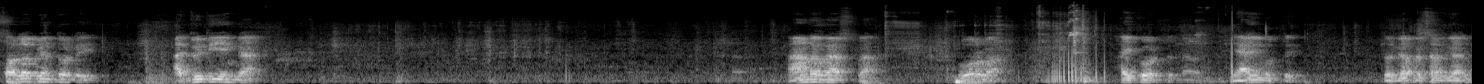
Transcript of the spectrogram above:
సౌలభ్యంతో అద్వితీయంగా ఆంధ్ర రాష్ట్ర పూర్వ హైకోర్టు న్యాయమూర్తి దుర్గాప్రసాద్ గారు.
